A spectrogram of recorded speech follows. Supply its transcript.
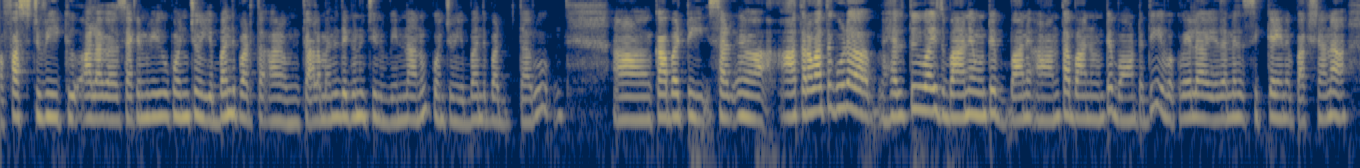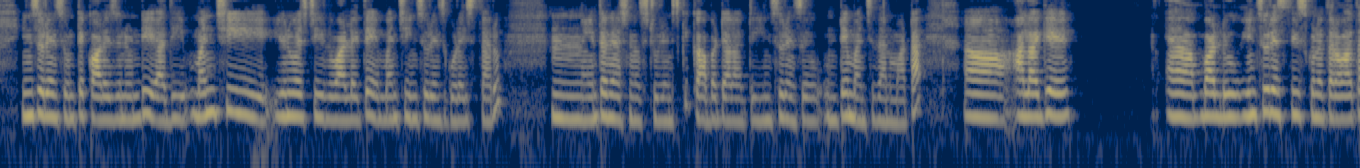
ఫస్ట్ వీక్ అలాగా సెకండ్ వీక్ కొంచెం ఇబ్బంది పడతా చాలామంది దగ్గర నుంచి నేను విన్నాను కొంచెం ఇబ్బంది పడతారు. కాబట్టి స- ఆ తర్వాత కూడా హెల్త్ వైజ్ బాగానే ఉంటే బాగానే అంతా బాగానే ఉంటే బాగుంటుంది. ఒకవేళ ఏదైనా సిక్ అయిన పక్షాన ఇన్సూరెన్స్ ఉంటే కాలేజీ నుండి అది మంచి యూనివర్సిటీ వాళ్ళైతే మంచి ఇన్సూరెన్స్ కూడా ఇస్తారు. ఇంటర్నేషనల్ స్టూడెంట్స్కి కాబట్టి అలాంటి ఇన్సూరెన్స్ ఉంటే మంచిదన్నమాట. అలాగే వాళ్ళు ఇన్సూరెన్స్ తీసుకున్న తర్వాత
